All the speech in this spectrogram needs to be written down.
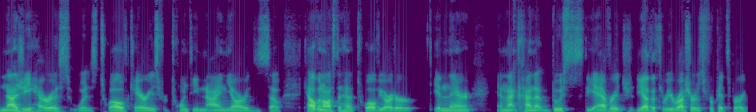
Najee Harris was 12 carries for 29 yards. So Calvin Austin had a 12 yarder in there, and that kind of boosts the average. The other three rushers for Pittsburgh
